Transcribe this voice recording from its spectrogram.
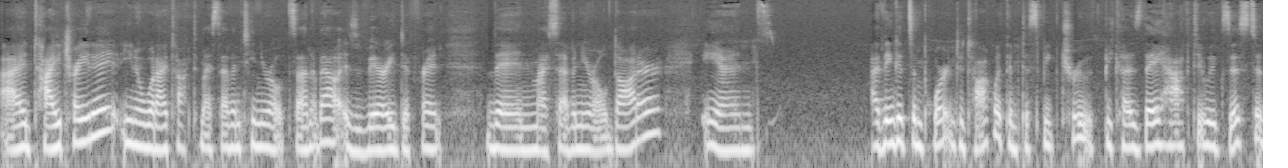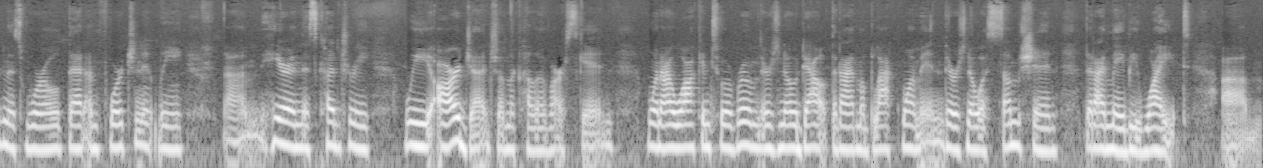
I titrate it. You know, what I talk to my 17 year old son about is very different than my seven year old daughter. And I think it's important to talk with them to speak truth because they have to exist in this world that unfortunately, um, here in this country, we are judged on the color of our skin. When I walk into a room, there's no doubt that I'm a black woman. There's no assumption that I may be white. Um,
